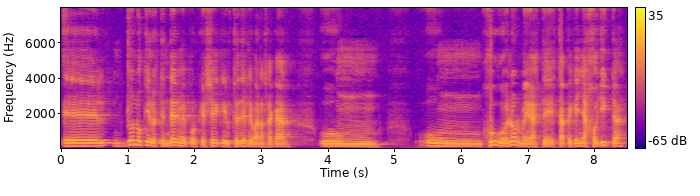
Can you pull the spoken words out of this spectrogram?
yo no quiero extenderme porque sé que ustedes le van a sacar un, un jugo enorme a este, esta pequeña joyita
